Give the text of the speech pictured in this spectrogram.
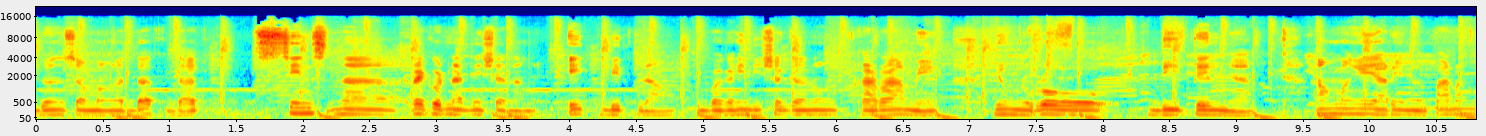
doon sa mga dot dot since na record natin siya ng 8 bit lang kumbaga hindi siya ganong karami yung raw detail niya ang mangyayari nun parang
